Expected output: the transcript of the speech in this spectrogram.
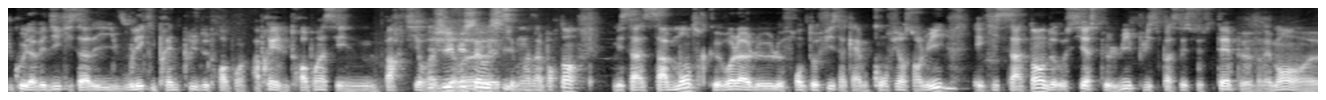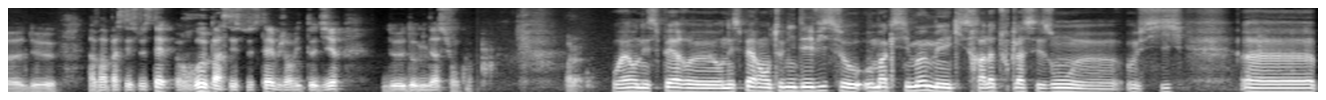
du coup, il avait dit qu'il voulait qu'il prenne plus de 3 points. Après, les 3 points, c'est une partie, on va dire, euh, c'est moins important. Mais ça, ça montre que voilà, le, front office a quand même confiance en lui mm. et qu'ils s'attendent aussi à ce que lui puisse passer ce step euh, vraiment euh, de. Enfin, passer ce step, repasser ce step, j'ai envie de te dire, de domination. Quoi. Voilà. Ouais, on espère, on espère Anthony Davis au, maximum et qui sera là toute la saison aussi. Euh,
